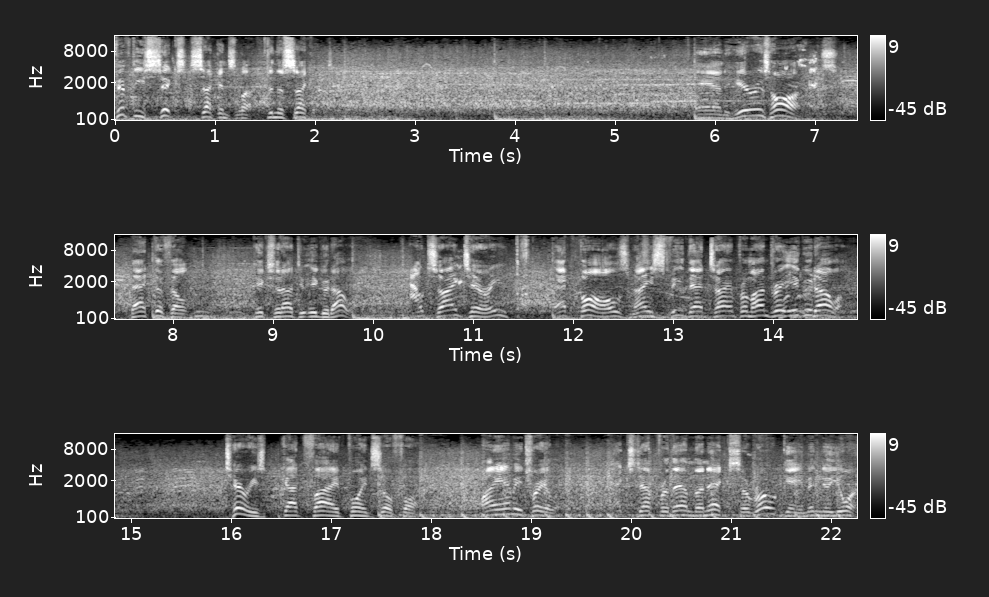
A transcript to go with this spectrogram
56 seconds left in the second. And here is Hawes. Back to Felton. Kicks it out to Iguodala. Outside Terry. That falls. Nice feed that time from Andre Iguodala. Terry's got five points so far. Miami trailer. Next step for them, the Knicks, a road game in New York.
